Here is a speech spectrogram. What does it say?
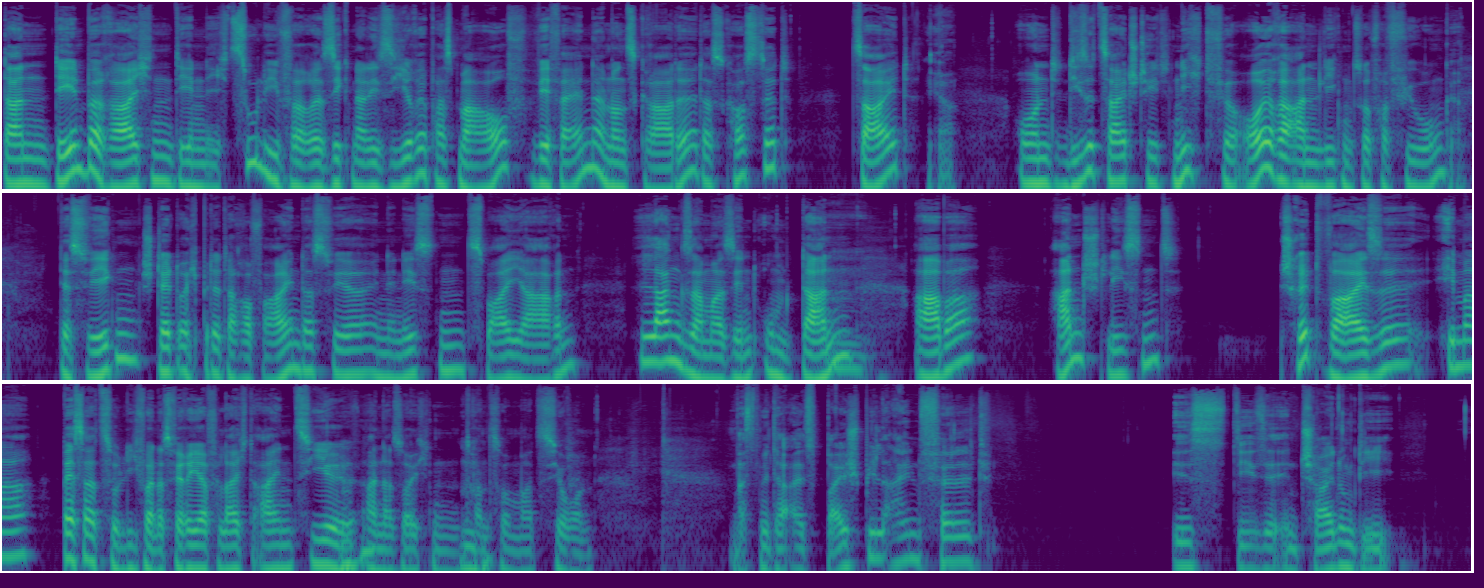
dann den Bereichen, denen ich zuliefere, signalisiere, passt mal auf, wir verändern uns gerade, das kostet Zeit. Ja. Und diese Zeit steht nicht für eure Anliegen zur Verfügung. Ja. Deswegen stellt euch bitte darauf ein, dass wir in den nächsten zwei Jahren langsamer sind, um dann mhm. aber anschließend schrittweise immer besser zu liefern. Das wäre ja vielleicht ein Ziel mhm. einer solchen mhm. Transformation. Was mir da als Beispiel einfällt, ist diese Entscheidung, die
